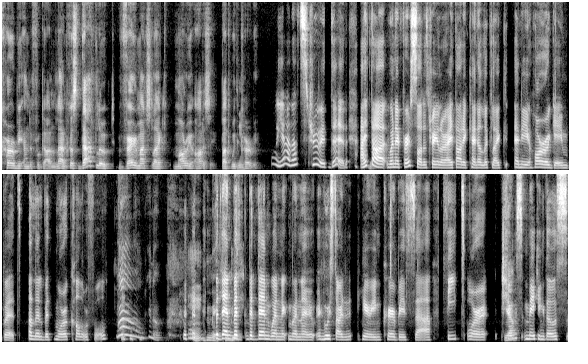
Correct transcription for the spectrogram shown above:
Kirby and the Forgotten Land because that looked very much like Mario Odyssey, but with Kirby. Oh yeah, that's true. It did. I thought when I first saw the trailer, I thought it kind of looked like any horror game, but a little bit more colorful. Well, you know. But then, but but then when when I, we started hearing Kirby's uh, feet or Yeah. shoes making those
